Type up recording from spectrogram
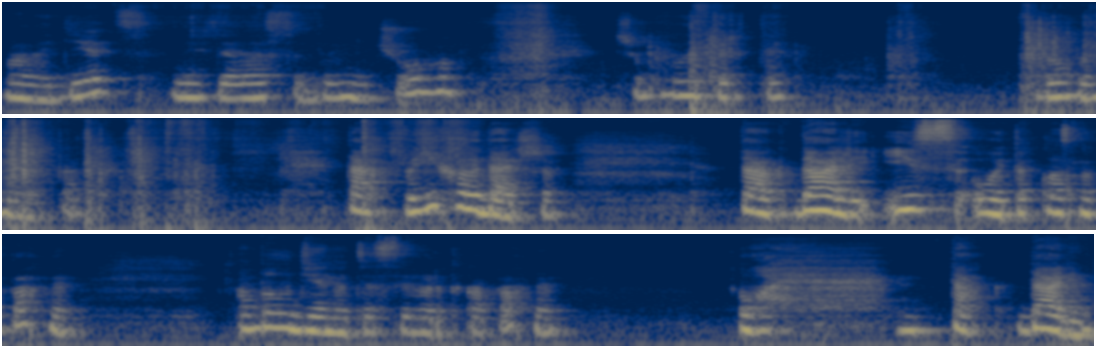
Молодець, не взяла з собою нічого, щоб витерти. Робимо так. Так, поїхали далі. Так, далі із. Ой, так класно пахне. Обалденно ця сиворотка пахне. Ой, так, далі.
